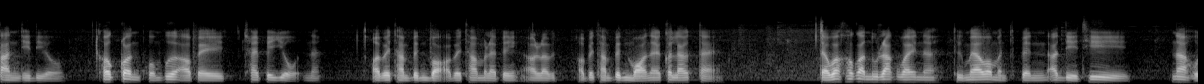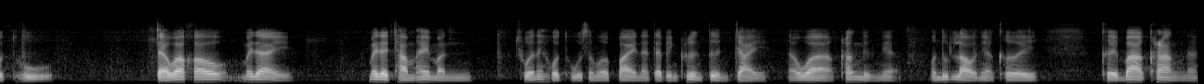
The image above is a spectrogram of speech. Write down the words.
ตันทีเดียว เขากล้อนผมเพื่อเอาไปใช้ประโยชน์นะเอาไปทำเป็นเบาะเอาไปทำอะไรไปเอาเอาไปทำเป็นหมอนอะไรก็แล้วแต่ แต่ว่าเขาก็อนุรักษ์ไว้นะถึงแม้ว่ามันจะเป็นอดีตที่น่าหดหู่ แต่ว่าเขาไม่ได้ไม่ได้ทำให้มันชวนให้หดหู่เสมอไปนะแต่เป็นเครื่องเตือนใจนะว่าครั้งหนึ่งเนี่ยมนุษย์เราเนี่ยเคยเคยบ้าคลั่งนะ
